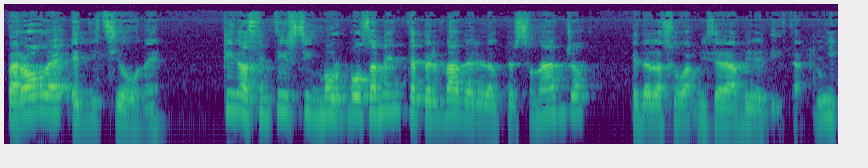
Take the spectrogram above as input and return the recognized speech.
parole e dizione, fino a sentirsi morbosamente pervadere dal personaggio e dalla sua miserabile vita. Lui,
